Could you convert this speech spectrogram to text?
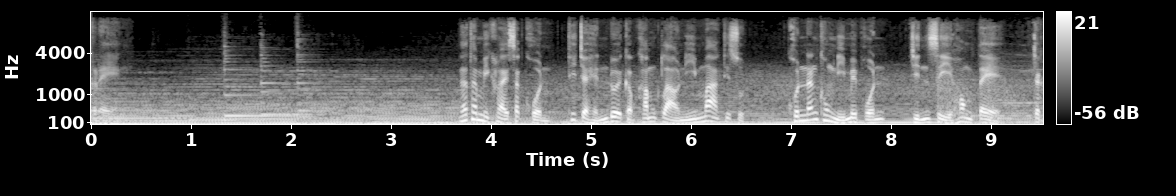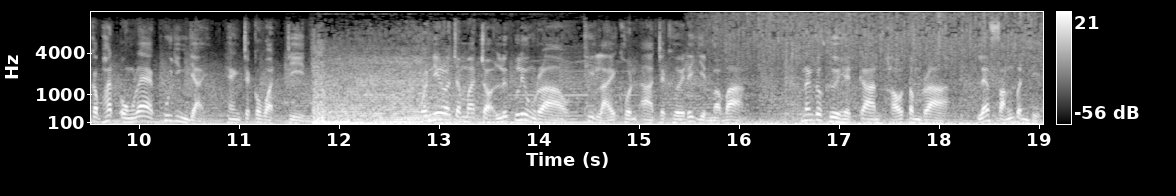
เกรงและถ้ามีใครสักคนที่จะเห็นด้วยกับคำกล่าวนี้มากที่สุด คนนั้นคงหนีไม่พ้น จินซีฮ่องเต้จักรพรรดิองค์แรกผู้ยิ่งใหญ่แห่งจักรวรรดิจีน วันนี้เราจะมาเจาะลึกเรื่องราวที่หลายคนอาจจะเคยได้ยินมาบ้าง นั่นก็คือเหตุการณ์เผาตำราและฝังบัณฑิต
